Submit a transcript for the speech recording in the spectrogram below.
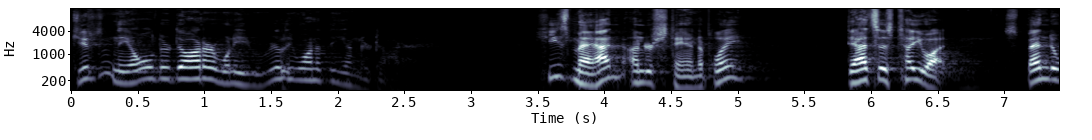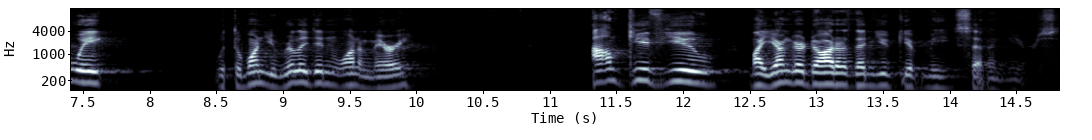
gives him the older daughter when he really wanted the younger daughter. He's mad, understandably. Dad says, Tell you what, spend a week with the one you really didn't want to marry I'll give you my younger daughter, then you give me seven years.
